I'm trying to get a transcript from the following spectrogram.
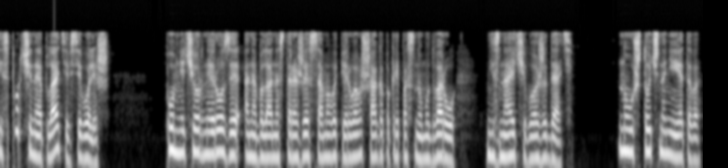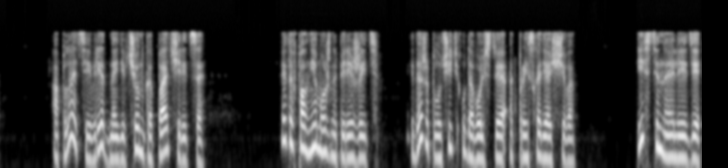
Испорченное платье всего лишь. Помня черные розы, она была на стороже самого первого шага по крепостному двору, не зная, чего ожидать. Но уж точно не этого. А платье вредная девчонка-падчерица. Это вполне можно пережить и даже получить удовольствие от происходящего. Истинная леди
